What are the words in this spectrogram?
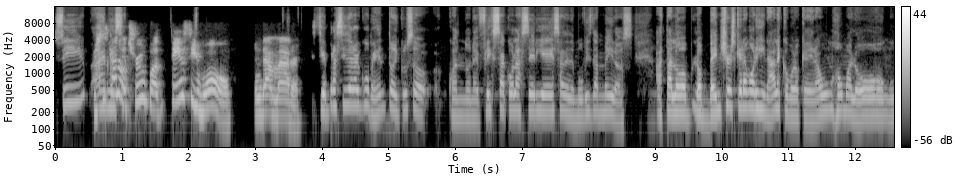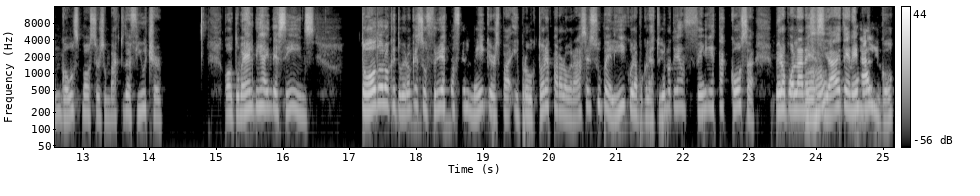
Sí, es kind of true, but things evolve in that matter. Siempre ha sido el argumento, incluso cuando Netflix sacó la serie esa de The Movies That Made Us, hasta los, los ventures que eran originales, como lo que era un Home Alone, un Ghostbusters, un Back to the Future. Cuando tú ves el behind the scenes, todo lo que tuvieron que sufrir estos filmmakers y productores para lograr hacer su película, porque los estudios no tenían fe en estas cosas, pero por la necesidad de tener algo,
